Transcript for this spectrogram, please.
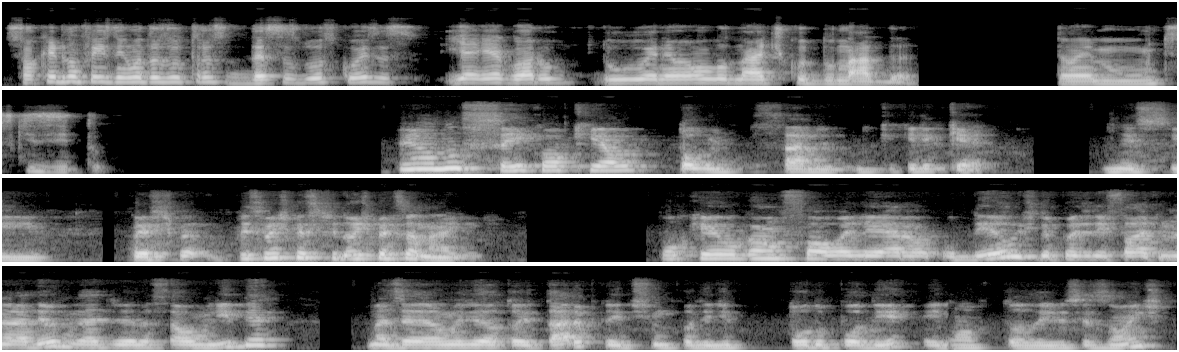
Só que ele não fez nenhuma das outras dessas duas coisas. E aí agora o, o Enel é um lunático do nada. Então é muito esquisito. Eu não sei qual que é o tom, sabe, do que, que ele quer nesse, principalmente com esses dois personagens. Porque o Gunfall ele era o deus, depois ele fala que não era deus, na verdade ele era só um líder, mas era um líder autoritário, porque ele tinha um poder de todo o poder, ele tomava todas as decisões.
